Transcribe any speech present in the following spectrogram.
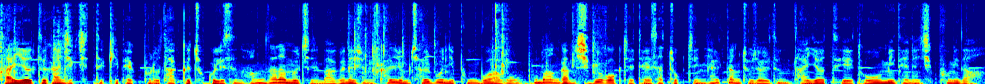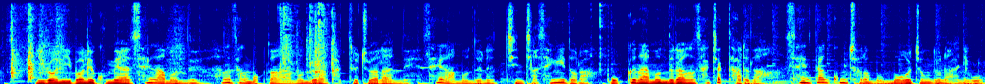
다이어트 간식 치트키 100% 다크 초콜릿은 항산화 물질, 마그네슘, 칼륨, 철분이 풍부하고 포만감, 식욕 억제, 대사 촉진, 혈당 조절 등 다이어트에 도움이 되는 식품이다. 이건 이번에 구매한 생 아몬드 항상 먹던 아몬드랑 같을 줄 알았는데 생 아몬드는 진짜 생이더라. 볶은 아몬드랑은 살짝 다르다. 생 땅콩처럼 못 먹을 정도는 아니고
